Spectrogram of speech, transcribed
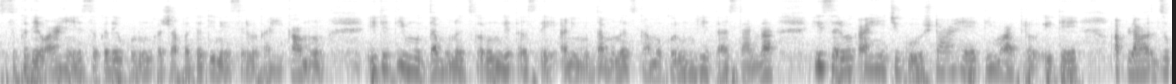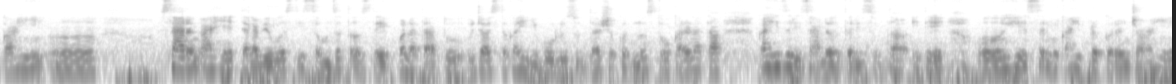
सखदेव आहे सखदेवकडून कशा पद्धतीने सर्व काही कामं इथे ती मुद्दामूनच करून घेत असते आणि मुद्दामूनच कामं करून घेत असताना ही सर्व काही जी गोष्ट आहे ती मात्र इथे आपला जो काही सारंग आहे त्याला व्यवस्थित समजत असते. पण आता तो जास्त काही बोलूसुद्धा शकत नसतो. कारण आता काही जरी झालं तरीसुद्धा इथे हे सर्व काही प्रकरण जे आहे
